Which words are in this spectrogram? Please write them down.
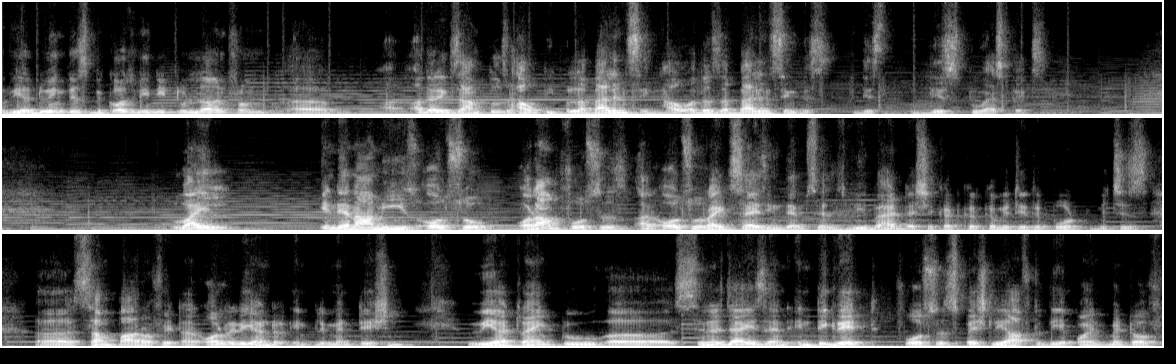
we are doing this because we need to learn from uh, other examples how people are balancing, how others are balancing this this these two aspects while Indian Army is also, or armed forces, are also right sizing themselves. We've had a Shekatkar committee report, which is uh, some part of it are already under implementation. We are trying to uh, synergize and integrate forces, especially after the appointment of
